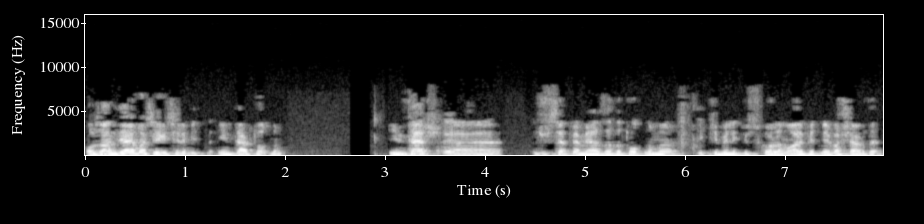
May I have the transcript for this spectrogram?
O zaman diğer maça geçelim. Inter Tottenham. Inter Evet. e, Giuseppe Meazza'da Tottenham'ı 2-1'lik bir skorla mağlup etmeyi başardı.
